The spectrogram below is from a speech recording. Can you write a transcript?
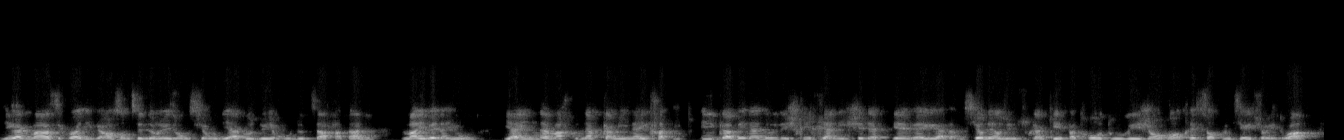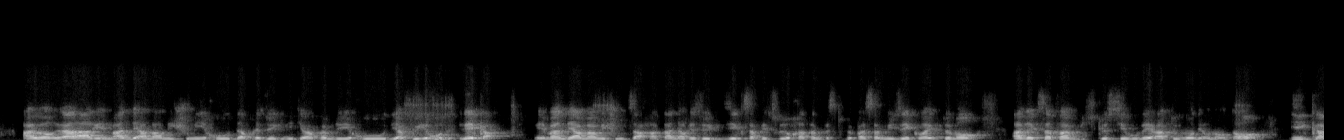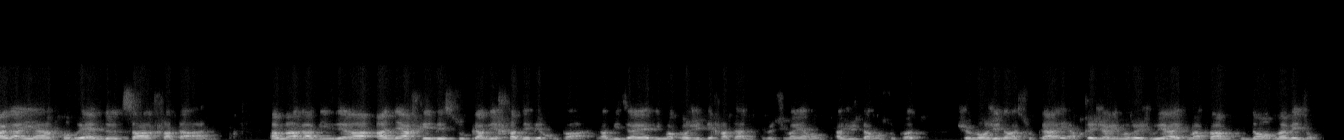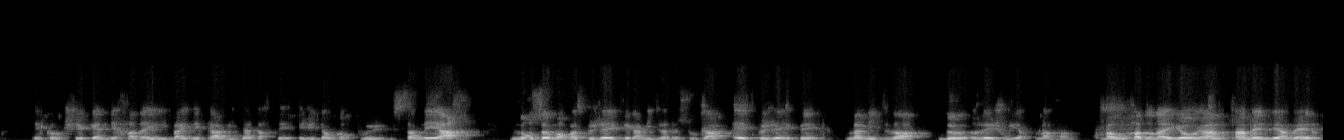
Dilagma, c'est quoi la différence entre ces deux raisons si on dit à cause de Yehud de Khatan, Maï Benayou, il y a une nafkamina ikratik. Ika benanu de adam. Si on est dans une souka qui n'est pas trop haute, où les gens rentrent et sortent même si sur les toits, alors là, les man de Amar Mishum Yehud, d'après ceux y a un problème de Yehud, il n'y a plus Yehud, les cas. Les man de Amar Mishum d'après ceux qui disaient que ça fait souffrir Khatan parce qu'il ne peut pas s'amuser correctement avec sa femme puisque c'est ouvert à tout le monde et on entend. Ika, là, il y a un problème de Tsar Khatan. Amar Rabizera, Aneache Besuka Vechade Bechupa. Rabizera a dit Moi, quand j'étais Khatan, je me suis marié avant, juste avant Sukkot, je mangeais dans la souka et après j'allais me réjouir avec ma femme dans ma maison. Et quand Sheken de et j'étais encore plus Sameach, non seulement parce que j'avais fait la mitzvah de souka, et que j'avais fait ma mitzvah de réjouir ma femme. Amen, Amen.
